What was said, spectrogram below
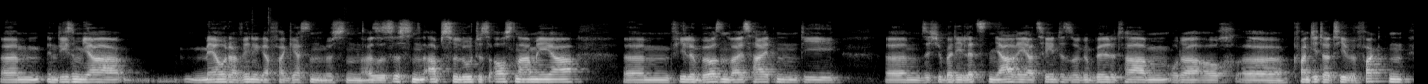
ähm, in diesem Jahr mehr oder weniger vergessen müssen. Also es ist ein absolutes Ausnahmejahr. Ähm, viele Börsenweisheiten, die ähm, sich über die letzten Jahre, Jahrzehnte so gebildet haben oder auch äh, quantitative Fakten,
